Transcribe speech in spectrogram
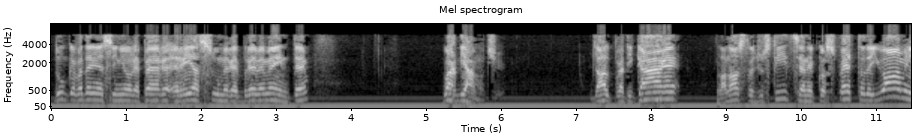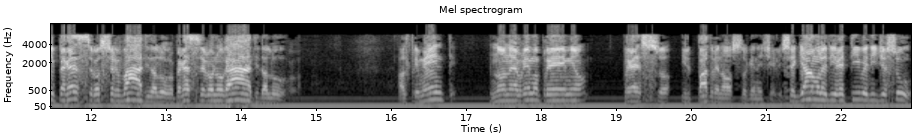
Dunque, fratelli del Signore, per riassumere brevemente, guardiamoci dal praticare la nostra giustizia nel cospetto degli uomini per essere osservati da loro, per essere onorati da loro. Altrimenti non ne avremo premio presso il Padre nostro che è nei cieli. Seguiamo le direttive di Gesù,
